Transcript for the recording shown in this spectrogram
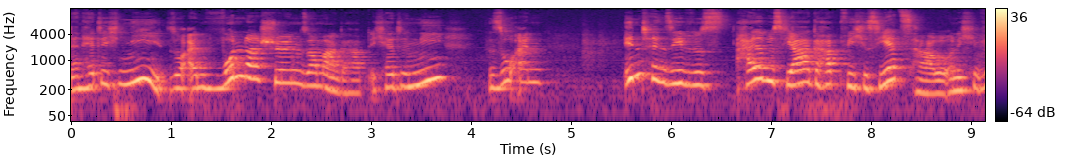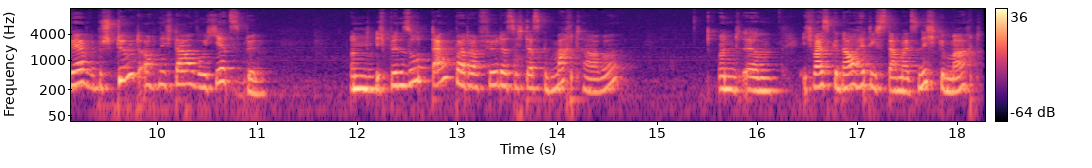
dann hätte ich nie so einen wunderschönen Sommer gehabt. Ich hätte nie so ein intensives halbes Jahr gehabt, wie ich es jetzt habe. Und ich wäre bestimmt auch nicht da, wo ich jetzt bin. Und mhm. ich bin so dankbar dafür, dass ich das gemacht habe. Und ähm, ich weiß genau, hätte ich es damals nicht gemacht,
